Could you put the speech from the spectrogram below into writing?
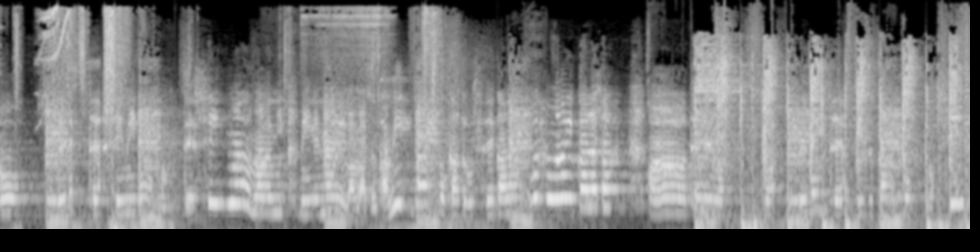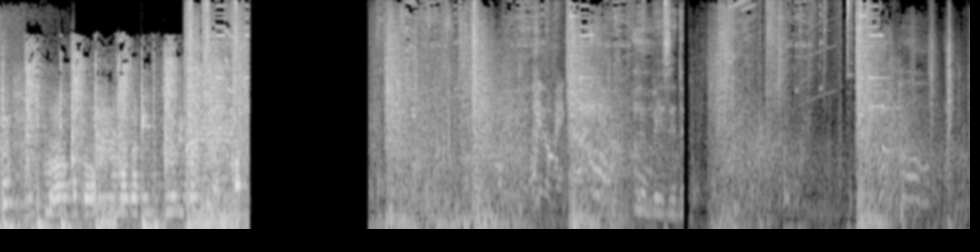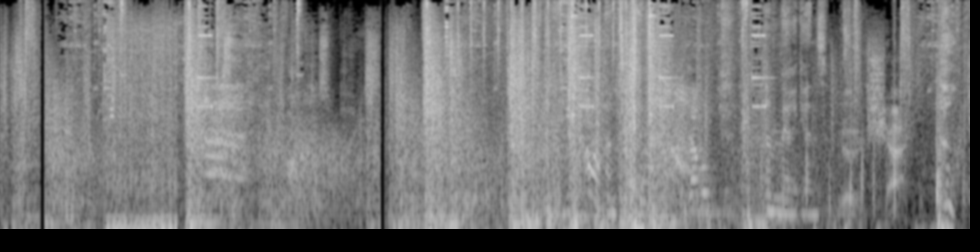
を連れて君でもでしままに見えないはわずか見たとかどうせかなないからさ。ああ手をと連れていて気づかんととしたしまったとまだ気づいてなかった。Le baiser de... shot.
